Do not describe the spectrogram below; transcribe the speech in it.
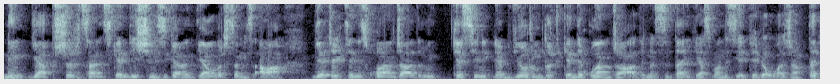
link yapıştırırsanız kendi işinizi garantiye alırsınız. Ama diyecekseniz kullanıcı adımı kesinlikle biliyorumdur. Kendi kullanıcı adınızı da yazmanız yeterli olacaktır.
